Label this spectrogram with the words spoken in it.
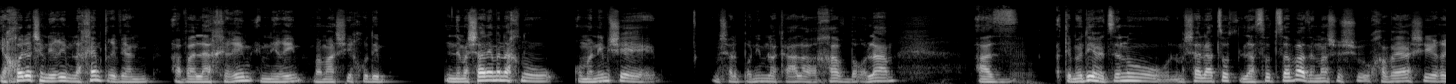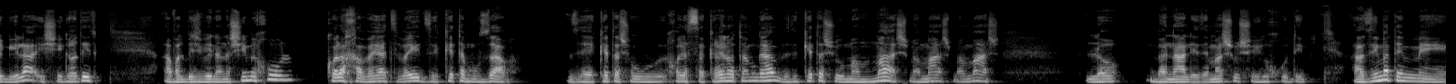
יכול להיות שהם נראים לכם טריוויאליים אבל לאחרים הם נראים ממש ייחודים. למשל אם אנחנו אומנים שלמשל פונים לקהל הרחב בעולם אז אתם יודעים, אצלנו למשל לעשות, לעשות צבא זה משהו שהוא חוויה שהיא רגילה, היא שגרתית, אבל בשביל אנשים מחו"ל, כל החוויה הצבאית זה קטע מוזר. זה קטע שהוא יכול לסקרן אותם גם, וזה קטע שהוא ממש ממש ממש לא בנאלי, זה משהו שהוא ייחודי. אז אם אתם, אה,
